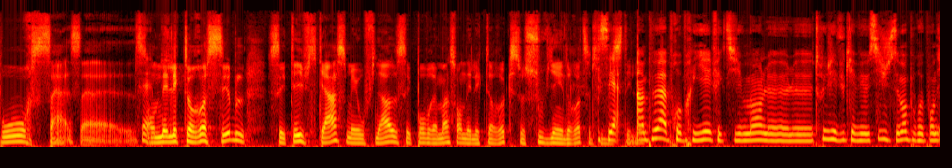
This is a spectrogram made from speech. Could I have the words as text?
pour sa, sa- C'est- son électorat cible, c'était efficace, mais au final, c'est pas vraiment son électorat qui se souviendra de cette publicité-là. un peu approprié effectivement le, le truc. J'ai vu qu'il y avait aussi justement pour répondre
